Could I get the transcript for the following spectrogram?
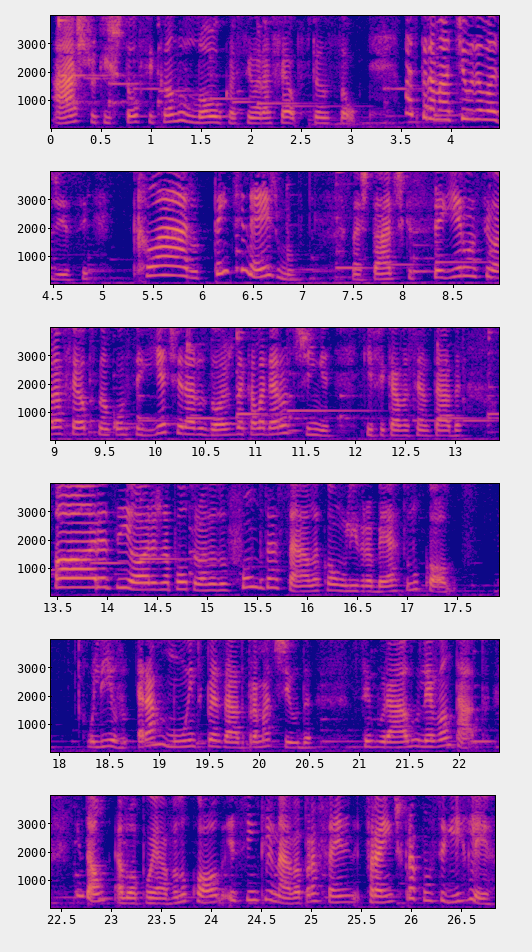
Acho que estou ficando louca, a senhora Phelps pensou. Mas para Matilda ela disse: Claro, tente mesmo. Nas tardes que se seguiram, a senhora Phelps não conseguia tirar os olhos daquela garotinha que ficava sentada horas e horas na poltrona do fundo da sala com o livro aberto no colo. O livro era muito pesado para Matilda segurá-lo levantado. Então, ela o apoiava no colo e se inclinava para frente para conseguir ler.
